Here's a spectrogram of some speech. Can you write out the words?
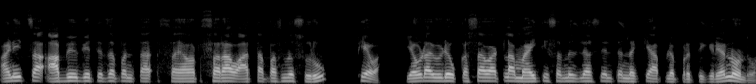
आणि चा अभियोग्यतेचा पण ता सराव सराव आतापासून सुरू ठेवा. एवढा व्हिडिओ कसा वाटला माहिती समजली असेल तर नक्की आपल्या प्रतिक्रिया नोंदवा.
